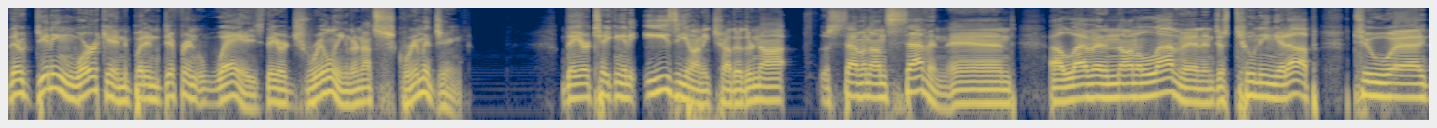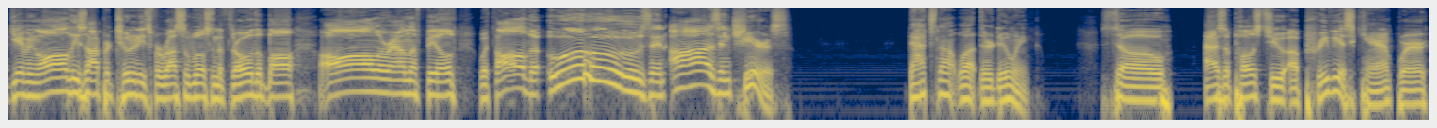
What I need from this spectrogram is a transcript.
they're getting work in, but in different ways. They are drilling, they're not scrimmaging. They are taking it easy on each other. They're not seven on seven and 11 on 11 and just tuning it up to uh, giving all these opportunities for Russell Wilson to throw the ball all around the field with all the oohs and ahs and cheers. That's not what they're doing. So, as opposed to a previous camp where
